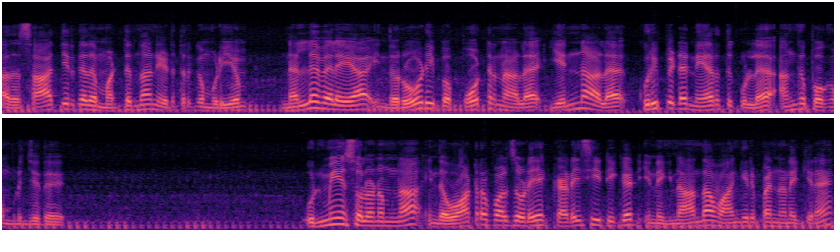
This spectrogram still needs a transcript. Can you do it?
அதை சாத்தியிருக்கதை மட்டும்தான் எடுத்திருக்க முடியும். நல்ல வேலையாக இந்த ரோடு இப்போ போட்டனால என்னால் குறிப்பிட்ட நேரத்துக்குள்ளே அங்கே போக முடிஞ்சுது. உண்மையை சொல்லணும்னா இந்த வாட்டர் ஃபால்ஸோடைய கடைசி டிக்கெட் இன்றைக்கி நான் தான் வாங்கியிருப்பேன்னு நினைக்கிறேன்.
